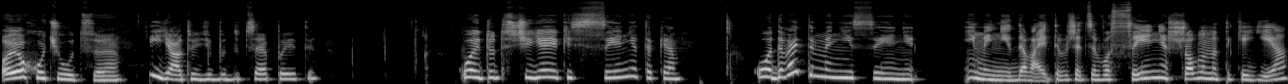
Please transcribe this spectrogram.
А я хочу це. І я тоді буду це пити. Ой, тут ще є якесь синє таке. О, давайте мені синє. І мені давайте вже це восиня, що воно таке є?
